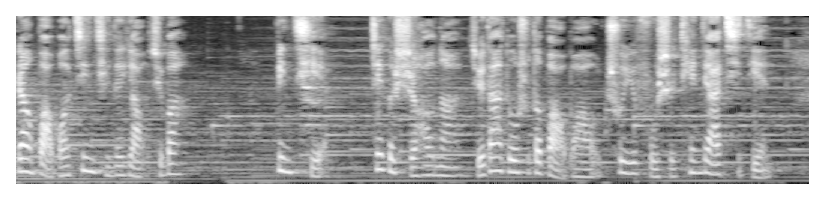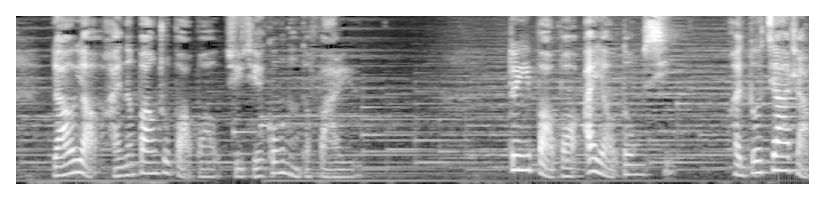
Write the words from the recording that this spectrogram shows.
让宝宝尽情的咬去吧。并且，这个时候呢，绝大多数的宝宝处于辅食添加期间，咬咬还能帮助宝宝咀嚼功能的发育。对于宝宝爱咬东西，很多家长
